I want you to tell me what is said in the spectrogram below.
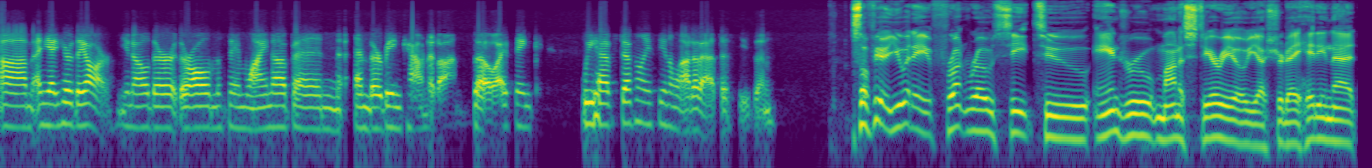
um, and yet here they are. You know they're they're all in the same lineup and and they're being counted on. So I think we have definitely seen a lot of that this season. Sophia, you had a front row seat to Andrew Monasterio yesterday, hitting that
